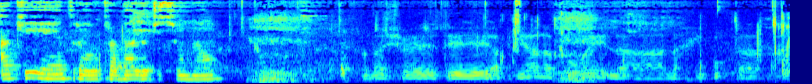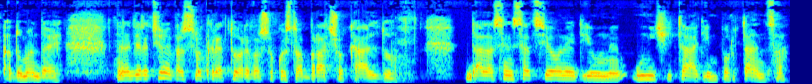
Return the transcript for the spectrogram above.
Aqui entra o trabalho adicional. La domanda è, nella direzione verso il creatore, verso questo abbraccio caldo, dà la sensazione di un'unicità, di importanza.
